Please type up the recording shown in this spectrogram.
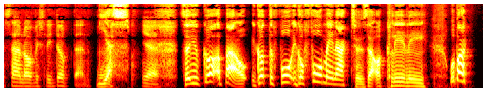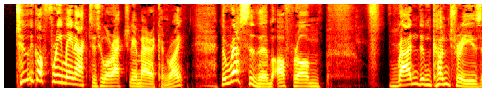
sound obviously dubbed then. Yes. Yeah. So you've got about you've got the four you've got four main actors that are clearly well about two you've got three main actors who are actually American, right? The rest of them are from random countries,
